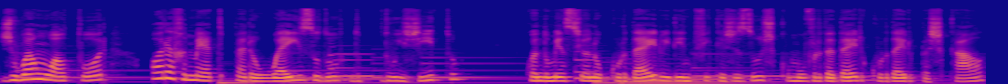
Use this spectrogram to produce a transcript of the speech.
João, o autor, ora remete para o êxodo do, do Egito, quando menciona o cordeiro, identifica Jesus como o verdadeiro cordeiro pascal.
